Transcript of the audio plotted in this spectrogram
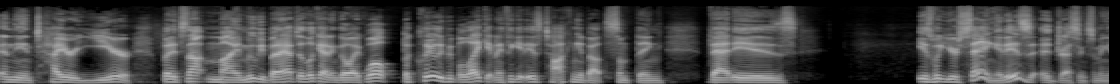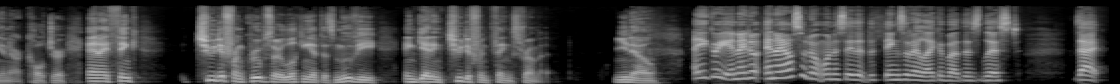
in the entire year, but it's not my movie. But I have to look at it and go like, well, but clearly people like it, and I think it is talking about something that is is what you're saying. It is addressing something in our culture. And I think two different groups are looking at this movie and getting two different things from it. You know? I agree, and I don't, and I also don't want to say that the things that I like about this list that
